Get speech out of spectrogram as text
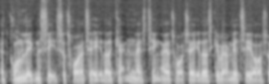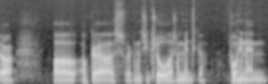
at grundlæggende set, så tror jeg, at teateret kan en masse ting, og jeg tror, at teateret skal være med til også at, at, at gøre os hvad kan man sige, klogere som mennesker på hinanden,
